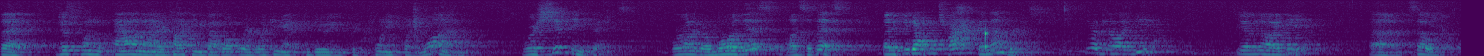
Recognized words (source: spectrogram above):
but just when Al and I are talking about what we're looking at to doing for 2021, we're shifting things. We're going to go more of this, less of this. But if you don't track the numbers, you have no idea. You have no idea. Uh, so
